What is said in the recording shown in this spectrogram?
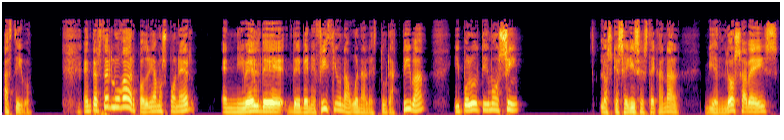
activo. En tercer lugar, podríamos poner en nivel de, beneficio una buena lectura activa. Y por último, sí, los que seguís este canal bien lo sabéis,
